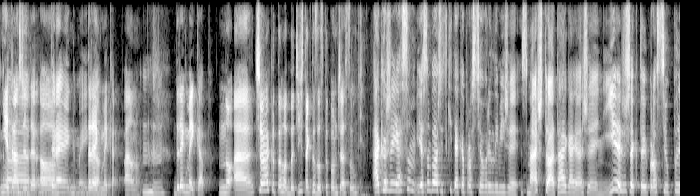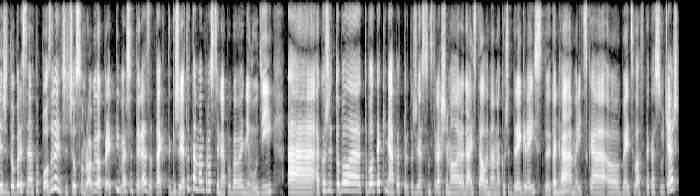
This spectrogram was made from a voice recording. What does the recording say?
nie transgender. uh, drag makeup. Drag makeup, áno. mhm. Drag makeup. No a čo ako to hodnotíš takto so stupom času? Akože ja som, ja som bola vždy taká, proste hovorili mi, že zmáš to a tak a ja, že nie, že však to je proste úplne, že dobre sa na to pozrieť, že čo som robila predtým a čo teraz a tak, takže ja to tam mám proste na pobavenie ľudí. A akože to, bola, to bol taký nápad, pretože ja som strašne mala rada, aj stále mám akože drag race, to je taká americká uh, vec, vlastne taká súťaž,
